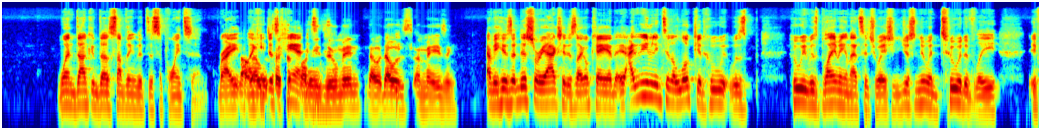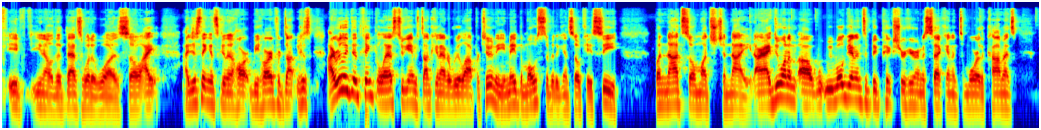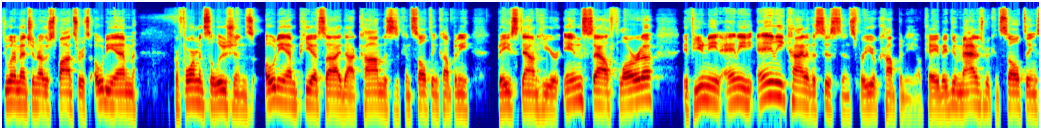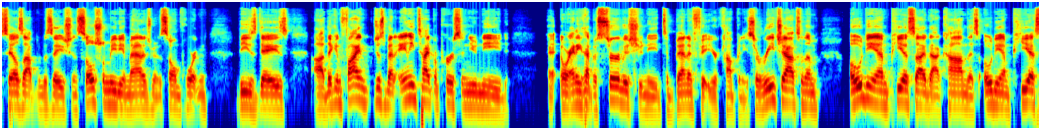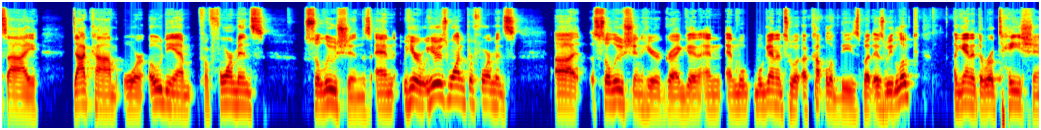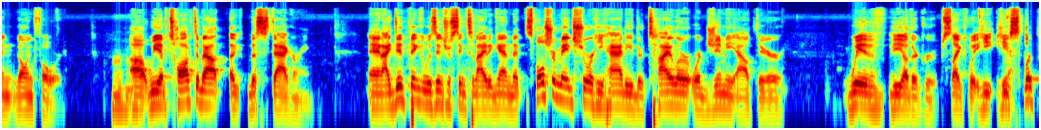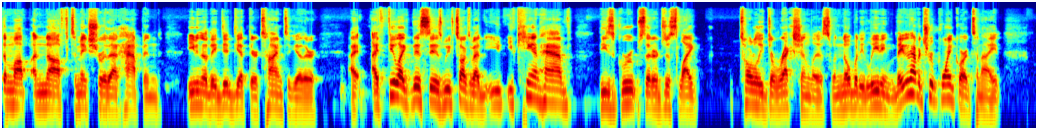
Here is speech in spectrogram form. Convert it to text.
when Duncan does something that disappoints him, right? No, like he just can't. zoom in. That that was amazing. I mean, his initial reaction is like, okay, and I didn't even need to look at who it was, who he was blaming in that situation. You just knew intuitively if if you know that that's what it was. So I I just think it's going to be hard for Duncan because I really did think the last two games Duncan had a real opportunity. He made the most of it against OKC, but not so much tonight. I do want to uh, we will get into big picture here in a second into more of the comments. Do want to mention another sponsor? It's ODM Performance Solutions, ODMPSI.com. This is a consulting company based down here in South Florida. If you need any any kind of assistance for your company okay they do management consulting sales optimization social media management is so important these days. Uh, they can find just about any type of person you need eh, or any type of service you need to benefit your company. So reach out to them odmpsi.com that's odmpsi.com or odm performance solutions. And here here's one performance uh, solution here, Greg, and and, and we'll, we'll get into a, a, couple of these. But as we look again at the rotation going forward, mm-hmm. uh, we have talked about uh, the staggering. And I did think it was interesting tonight again that Spoelstra made sure he had either Tyler or Jimmy out there with the other groups. Like he he yeah. split them up enough to make sure that happened, even though they did get their time together. I, I feel like this is we've talked about you you can't have these groups that are just like totally directionless when nobody leading them. They didn't have a true point guard tonight.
